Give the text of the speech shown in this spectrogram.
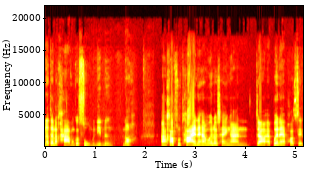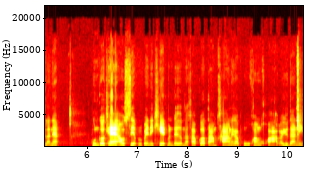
นะแต่ราคามันก็สูงไปนิดนึงเนาะอะครับสุดท้ายนะฮะเมื่อเราใช้งานเจ้า Apple AirPods เสร็จแล้วเนี่ยคุณก็แค่เอาเสียบลงไปในเคสเหมือนเดิมนะครับ ก็ตามข้างเลยครับหูข้างขวาก็อยู่ด้านนี้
